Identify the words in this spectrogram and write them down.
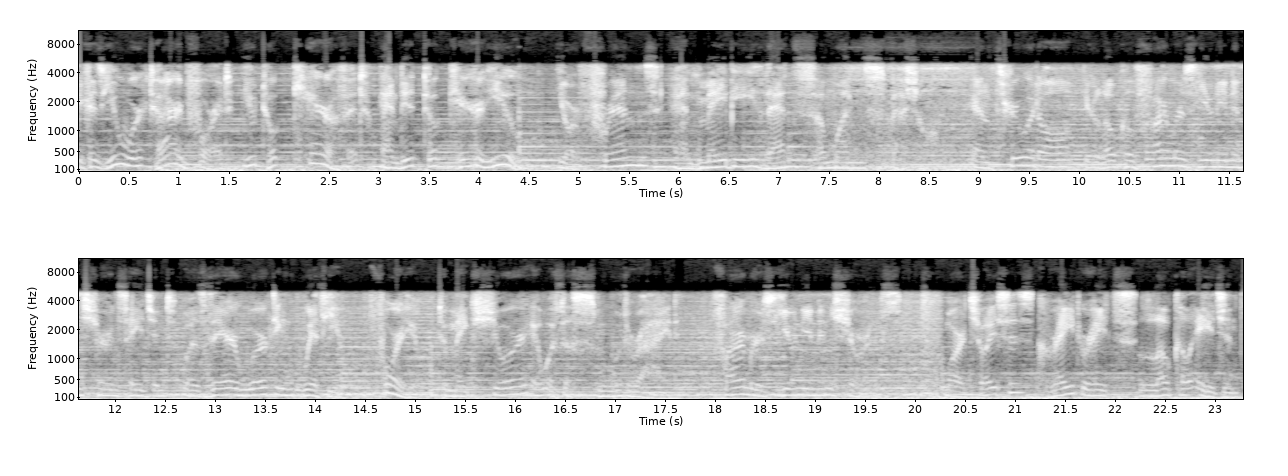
because you worked hard for it. You took care of it, and it took care of you, your friends, and maybe that someone special. And through it all, your local Farmers Union insurance agent was there working with you, for you, to make sure it was a smooth ride. Farmers Union Insurance. More choices, great rates, local agents.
